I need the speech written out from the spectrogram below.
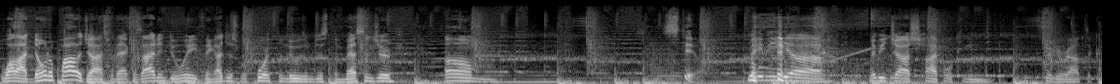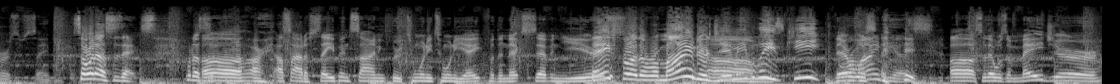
while I don't apologize for that because I didn't do anything, I just report the news. I'm just the messenger. Um, still, maybe uh, maybe Josh Heupel can figure out the curse of Saban. So what else is next? What else? is Uh, all right, outside of Saban signing through 2028 for the next seven years. Thanks for the reminder, Jimmy. Um, Please keep there reminding was us. uh, so there was a major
